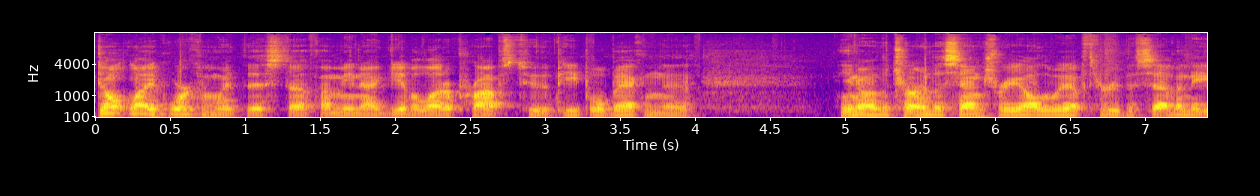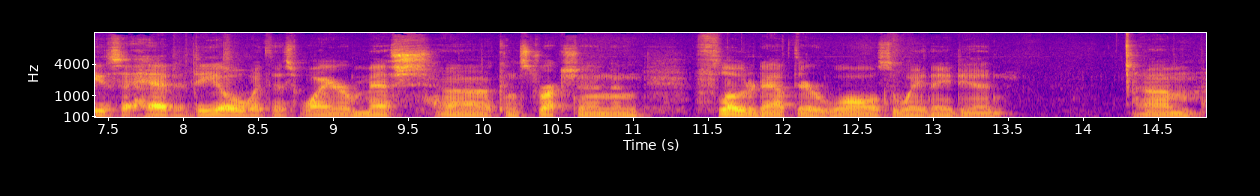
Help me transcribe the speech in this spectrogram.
don't like working with this stuff. I mean, I give a lot of props to the people back in the, you know, the turn of the century all the way up through the 70s that had to deal with this wire mesh uh, construction and floated out their walls the way they did. Um,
